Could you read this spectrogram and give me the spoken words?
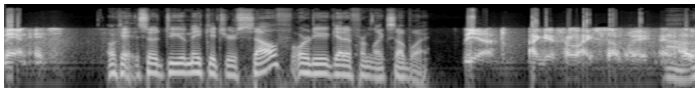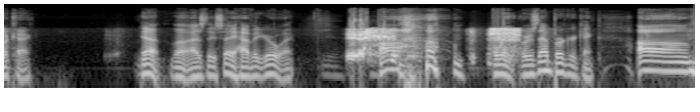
mayonnaise. Okay, so do you make it yourself or do you get it from like Subway? Yeah, I get from like Subway. And Ah, okay. Yeah, well, as they say, have it your way. Yeah. Oh, wait, or is that Burger King? Um,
